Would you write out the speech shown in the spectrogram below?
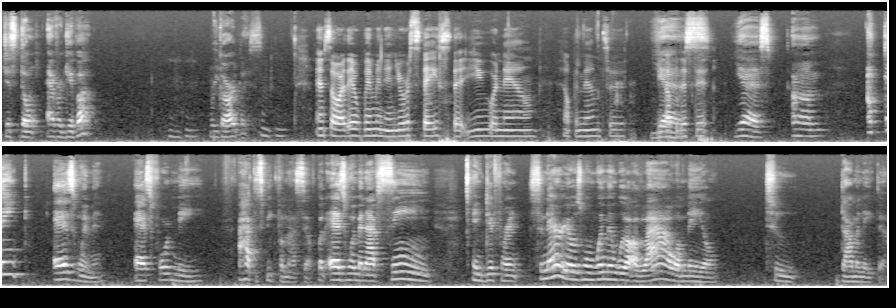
just don't ever give up mm-hmm. regardless mm-hmm. and so are there women in your space that you are now helping them to yes. uplifted yes um, i think as women as for me, I have to speak for myself, but as women, I've seen in different scenarios when women will allow a male to dominate them.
